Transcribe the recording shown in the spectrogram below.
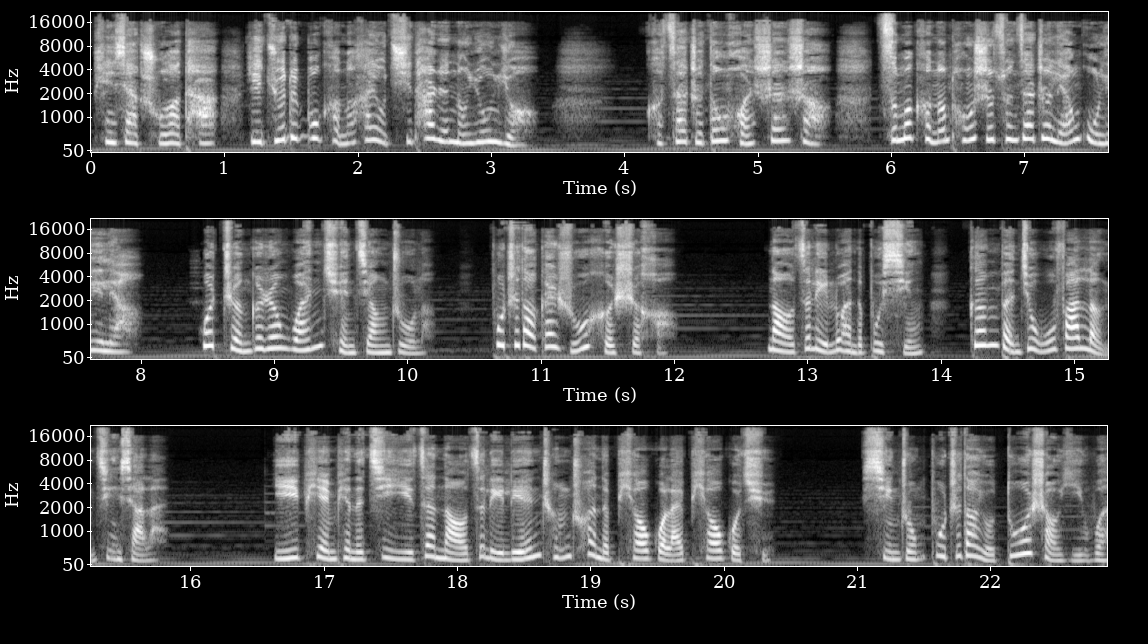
天下除了他，也绝对不可能还有其他人能拥有。可在这灯环山上，怎么可能同时存在这两股力量？我整个人完全僵住了，不知道该如何是好，脑子里乱的不行。根本就无法冷静下来，一片片的记忆在脑子里连成串的飘过来飘过去，心中不知道有多少疑问。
